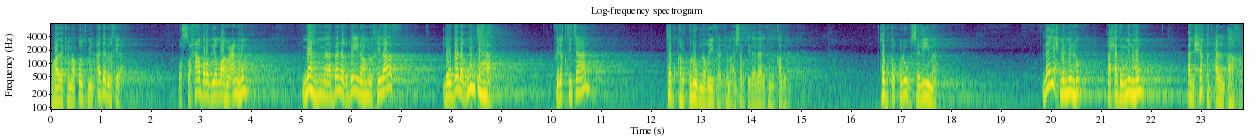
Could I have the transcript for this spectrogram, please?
وهذا كما قلت من أدب الخلاف والصحابة رضي الله عنهم مهما بلغ بينهم الخلاف لو بلغ منتهى في الاقتتال تبقى القلوب نظيفة كما أشرت إلى ذلك من قبل. تبقى القلوب سليمة. لا يحمل منهم أحد منهم الحقد على الآخر.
